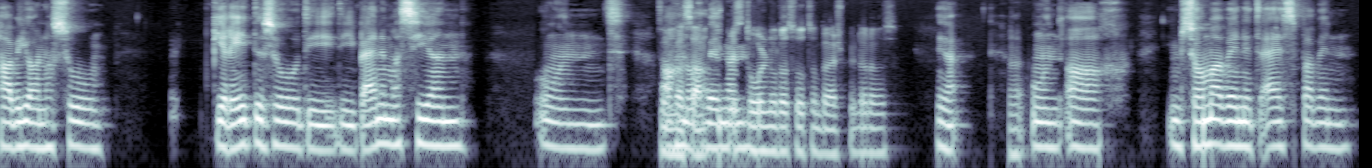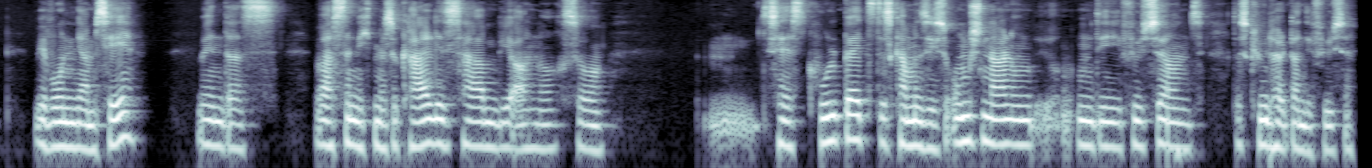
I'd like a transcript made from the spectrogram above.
habe ich auch noch so Geräte, so die die Beine massieren und Sind auch noch, wenn man Massagepistolen oder so zum Beispiel, oder was? ja, Ja. und auch im Sommer, wenn jetzt Eisbad, wenn wir wohnen ja am See, wenn das Wasser nicht mehr so kalt ist, haben wir auch noch so, hm, das heißt Coolbett, das kann man sich so umschnallen um, um die Füße und das kühlt halt dann die Füße.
